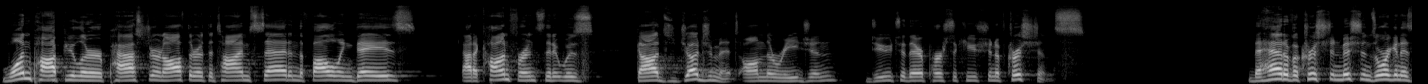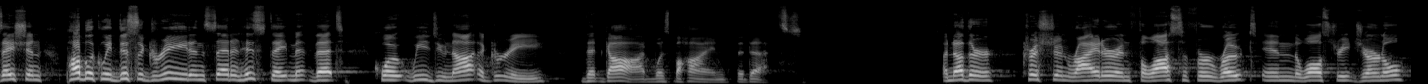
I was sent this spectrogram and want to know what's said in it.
One popular pastor and author at the time said in the following days, at a conference that it was God's judgment on the region due to their persecution of Christians. The head of a Christian missions organization publicly disagreed and said in his statement that, quote, we do not agree that God was behind the deaths. Another Christian writer and philosopher wrote in the Wall Street Journal,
